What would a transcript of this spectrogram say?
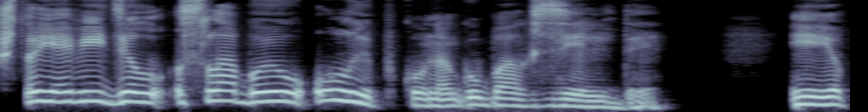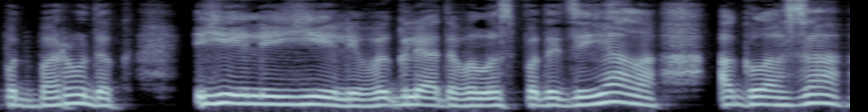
что я видел слабую улыбку на губах Зельды. Ее подбородок еле-еле выглядывал из-под одеяла, а глаза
